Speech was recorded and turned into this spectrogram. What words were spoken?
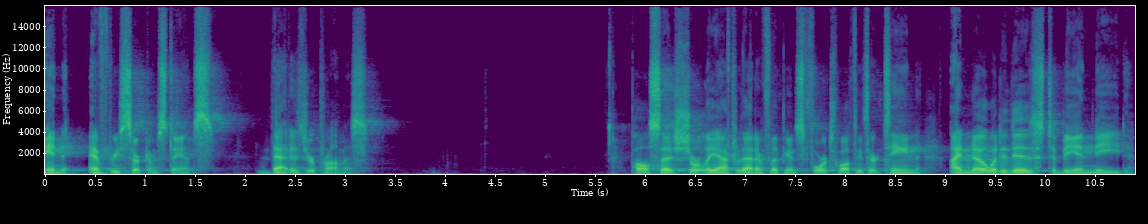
in every circumstance. That is your promise. Paul says shortly after that in Philippians 4 12 through 13, I know what it is to be in need,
